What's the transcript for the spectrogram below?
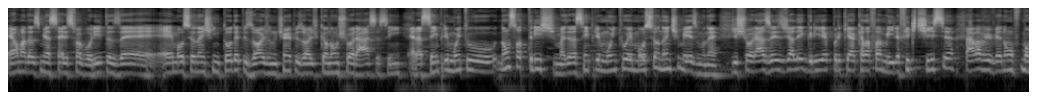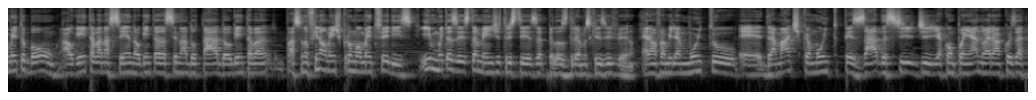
É uma das minhas séries favoritas, é, é emocionante em todo episódio. Não tinha um episódio que eu não chorasse, assim. Era sempre muito, não só triste, mas era sempre muito emocionante mesmo, né? De chorar às vezes de alegria, porque aquela família fictícia tava vivendo um momento bom. Alguém tava nascendo, alguém tava sendo adotado, alguém tava passando finalmente por um momento feliz. E muitas vezes também de tristeza pelos dramas que eles viveram. Era uma família muito é, dramática, muito pesada de, de acompanhar, não era uma coisa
